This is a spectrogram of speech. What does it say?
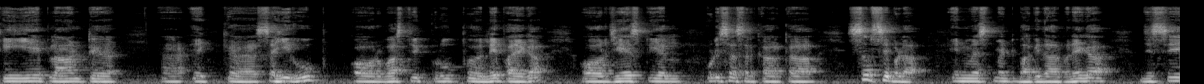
कि ये प्लांट एक सही रूप और वास्तविक रूप ले पाएगा और जे जेएसपीएल उड़ीसा सरकार का सबसे बड़ा इन्वेस्टमेंट भागीदार बनेगा, जिससे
